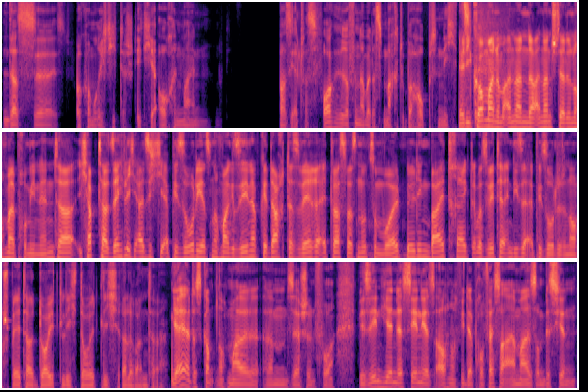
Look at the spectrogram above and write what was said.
das äh, ist vollkommen richtig. Das steht hier auch in meinen quasi etwas vorgegriffen, aber das macht überhaupt nichts. Ja, die kommen an, an der anderen Stelle nochmal prominenter. Ich habe tatsächlich, als ich die Episode jetzt nochmal gesehen habe, gedacht, das wäre etwas, was nur zum Worldbuilding beiträgt, aber es wird ja in dieser Episode dann auch später deutlich, deutlich relevanter. Ja, ja, das kommt nochmal ähm, sehr schön vor. Wir sehen hier in der Szene jetzt auch noch, wie der Professor einmal so ein bisschen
